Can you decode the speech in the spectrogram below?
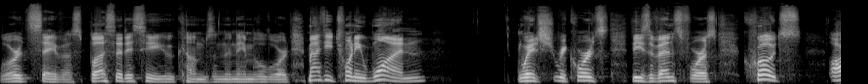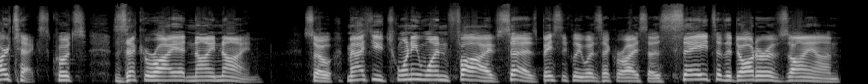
Lord, save us. Blessed is he who comes in the name of the Lord. Matthew 21, which records these events for us, quotes our text, quotes Zechariah 9 9. So Matthew 21 5 says basically what Zechariah says Say to the daughter of Zion,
